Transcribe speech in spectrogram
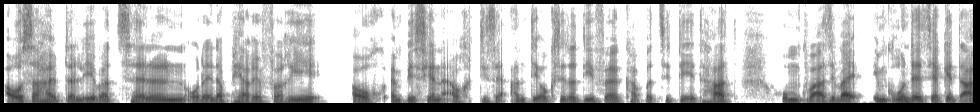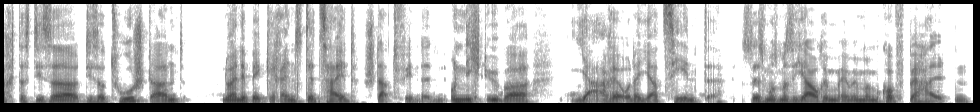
außerhalb der Leberzellen oder in der Peripherie auch ein bisschen auch diese antioxidative Kapazität hat, um quasi, weil im Grunde ist ja gedacht, dass dieser, dieser Zustand nur eine begrenzte Zeit stattfindet und nicht über Jahre oder Jahrzehnte. Das muss man sich ja auch im, im, im Kopf behalten.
